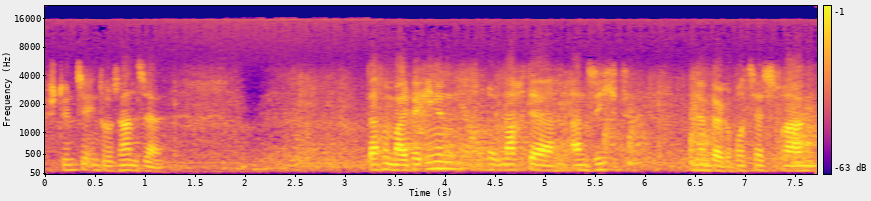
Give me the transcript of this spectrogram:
bestimmt sehr interessant sein. Darf man mal bei Ihnen nach der Ansicht Nürnberger Prozess fragen?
